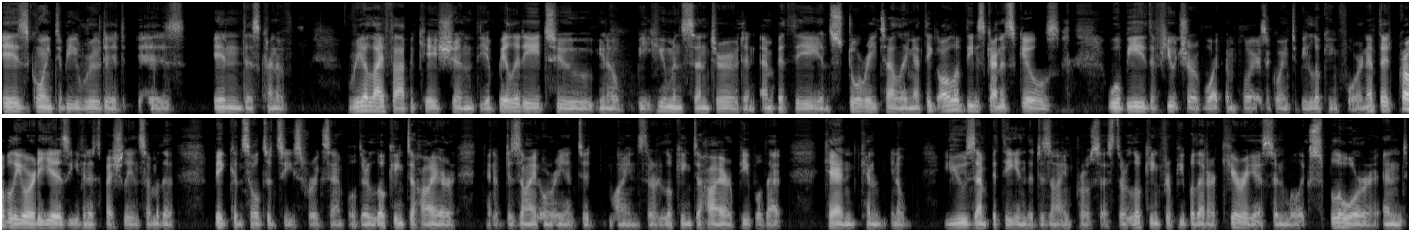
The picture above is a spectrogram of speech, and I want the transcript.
is going to be rooted is in this kind of real life application, the ability to, you know, be human centered and empathy and storytelling. I think all of these kind of skills will be the future of what employers are going to be looking for. And if there probably already is, even especially in some of the big consultancies, for example, they're looking to hire kind of design oriented minds. They're looking to hire people that can can, you know, use empathy in the design process. They're looking for people that are curious and will explore and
